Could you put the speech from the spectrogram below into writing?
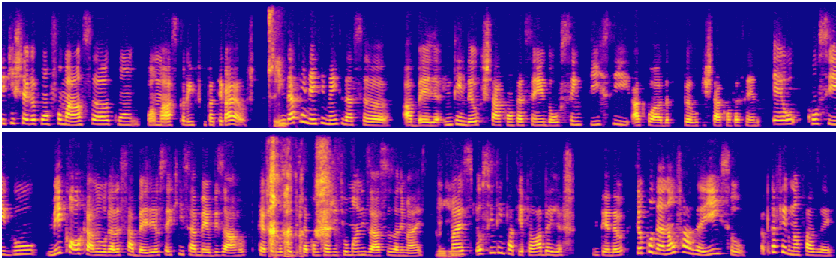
e que chega com a fumaça, com, com a máscara, enfim, para tirar elas. Sim. Independentemente dessa abelha entender o que está acontecendo ou sentir-se acuada pelo que está acontecendo, eu consigo me colocar no lugar dessa abelha. Eu sei que isso é meio bizarro, porque é como você disse, é como se a gente humanizasse os animais. Uhum. Mas eu sinto empatia pela abelha, entendeu? Se eu puder não fazer isso, eu prefiro não fazer,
